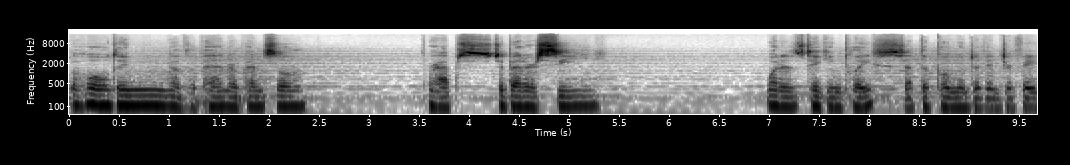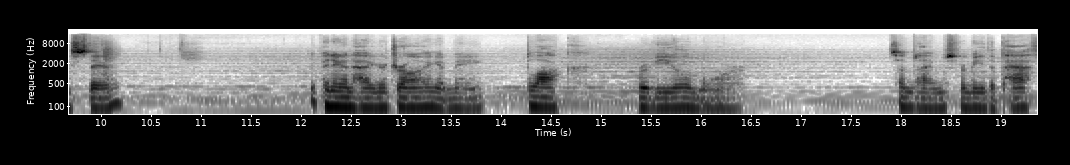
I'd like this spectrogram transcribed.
The holding of the pen or pencil, perhaps to better see what is taking place at the moment of interface there. Depending on how you're drawing, it may block, reveal more. Sometimes for me, the path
